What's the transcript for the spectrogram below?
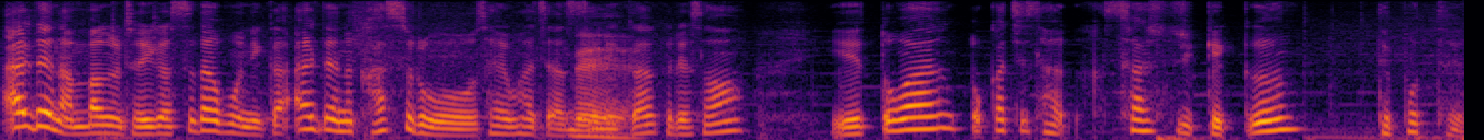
알덴 난방을 저희가 쓰다 보니까 알덴은 가스로 사용하지 않습니까? 네. 그래서 얘 또한 똑같이 살 수 있게끔 데포트에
